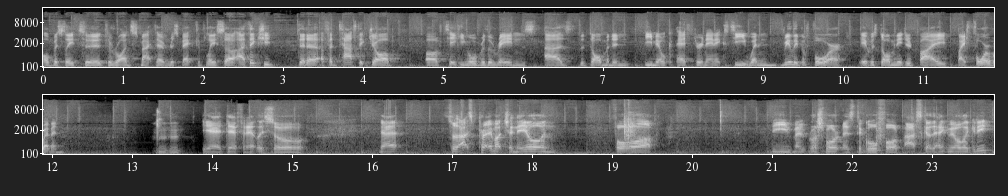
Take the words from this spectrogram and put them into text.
obviously to to Raw and SmackDown respectively. So I think she did a, a fantastic job of taking over the reins as the dominant female competitor in NXT. When really before it was dominated by by four women. Yeah, definitely. So that so that's pretty much a nail on for the Mount Rushmore is to go for Asuka. I think we all agree.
